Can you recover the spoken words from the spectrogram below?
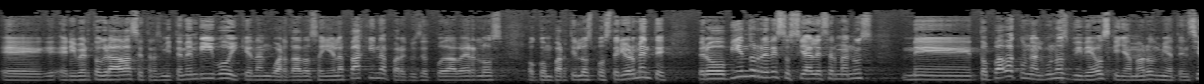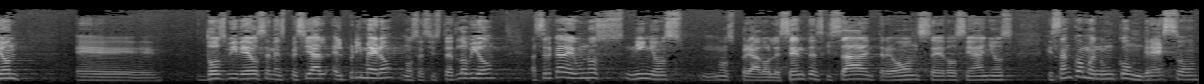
eh, Heriberto graba se transmiten en vivo y quedan guardados ahí en la página para que usted pueda verlos o compartirlos posteriormente. Pero viendo redes sociales, hermanos, me topaba con algunos videos que llamaron mi atención. Eh, dos videos en especial. El primero, no sé si usted lo vio, acerca de unos niños, unos preadolescentes quizá entre 11, 12 años, que están como en un congreso,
